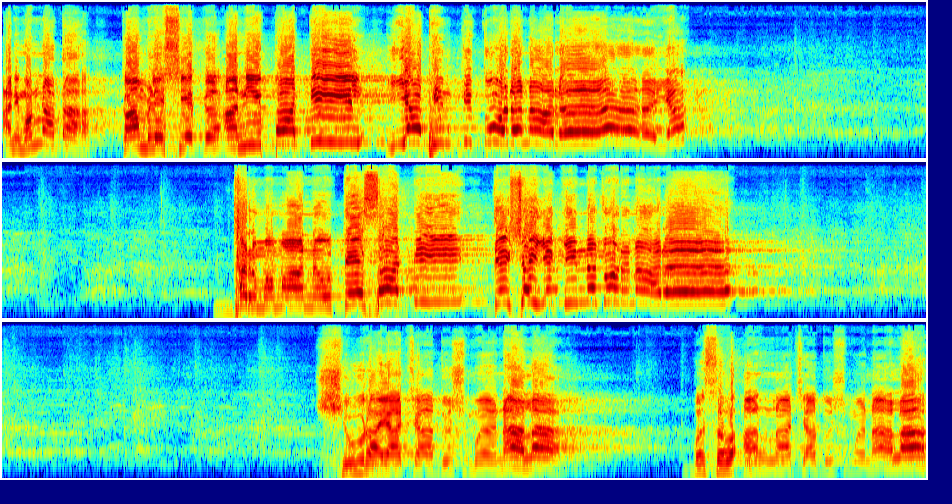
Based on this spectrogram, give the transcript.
आणि म्हणून आता कांबळे शेख आणि पाटील या भिंती तोडणार या. धर्म मानवतेसाठी देश एकीनं जोडणार. शिवरायाच्या दुश्मनाला बसव अण्णाच्या दुश्मनाला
